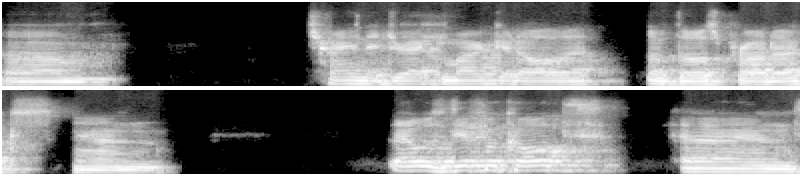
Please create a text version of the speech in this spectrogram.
um, trying to direct market all of those products. And that was difficult. And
